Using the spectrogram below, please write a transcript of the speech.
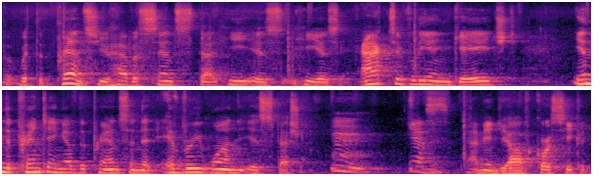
But with the prints, you have a sense that he is he is actively engaged in the printing of the prints, and that every one is special. Mm. Yes. I mean, yeah, of course, he could.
